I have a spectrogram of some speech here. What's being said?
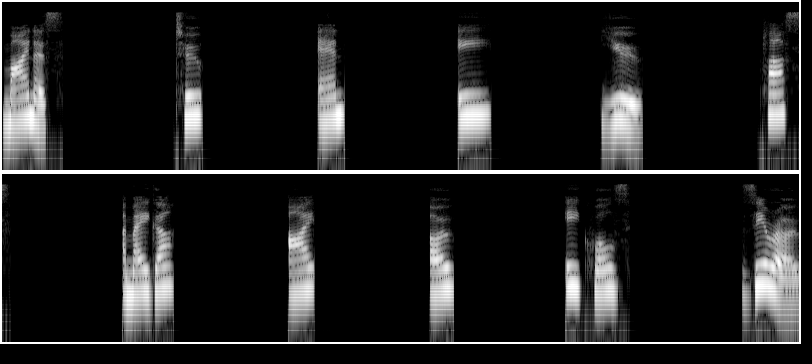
minus 2 n e u plus omega i o equals 0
